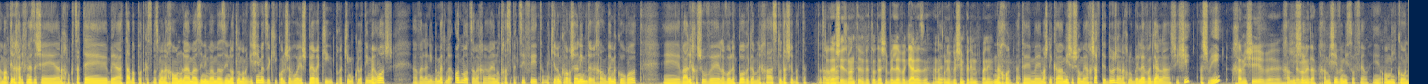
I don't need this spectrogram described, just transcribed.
אמרתי לך לפני זה שאנחנו קצת אה, בהאטה בפודקאסט בזמן האחרון, אולי המאזינים והמאזינות לא מרגישים את זה, כי כל שבוע יש פרק, כי פרקים מוקלטים מראש, אבל אני באמת מאוד מאוד שמח לראיין אותך ספציפית, מכירים כבר שנים דרך הרבה מקורות, אה, והיה לי חשוב אה, לבוא לפה וגם לך, אז תודה שבאת. תודה, תודה רבה. שהזמנתם ותודה שבלב הגל הזה אנחנו. נפגשים פנים בפנים. נכון, אתם, אה, מה שנקרא, מי ששומע עכשיו, תדעו שאנחנו בלב הגל השישי, השביעי. חמישי, ושלא נדע. חמישי ומי סופר, אומיקרון.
